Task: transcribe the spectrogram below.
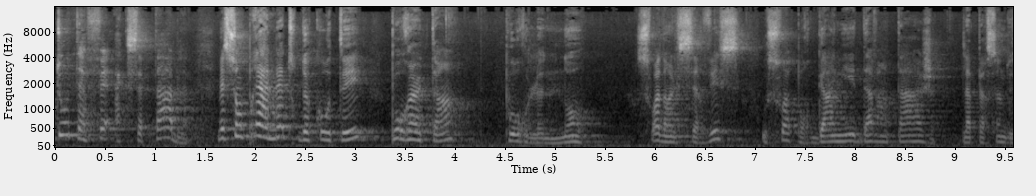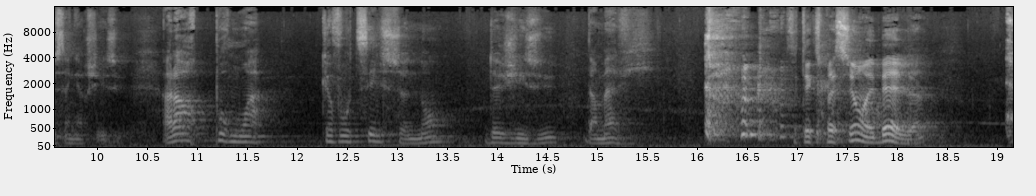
tout à fait acceptables, mais sont prêts à mettre de côté pour un temps, pour le nom, soit dans le service ou soit pour gagner davantage la personne du Seigneur Jésus. Alors, pour moi, que vaut-il ce nom de Jésus dans ma vie? Cette expression est belle. Hein.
